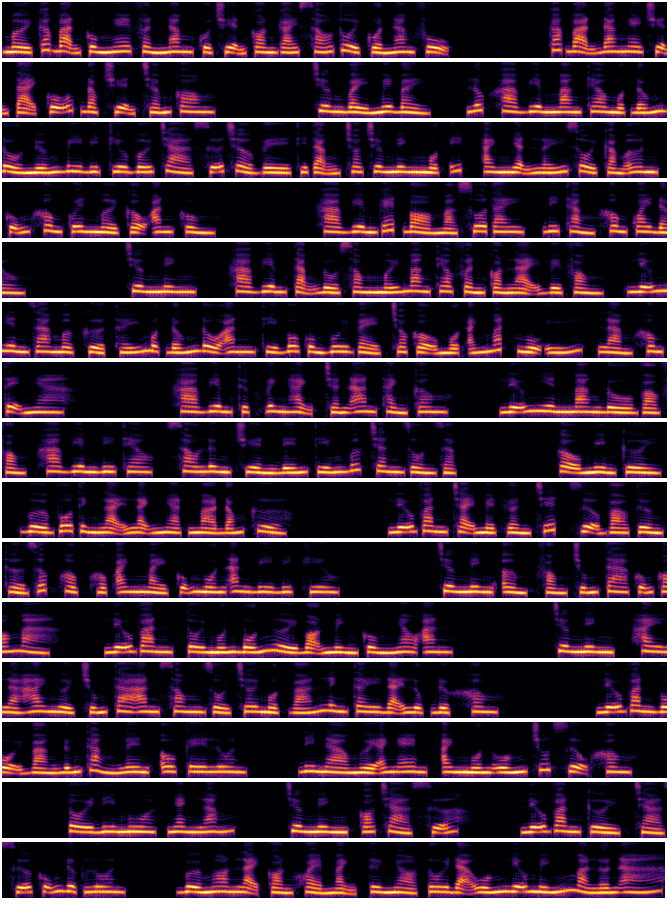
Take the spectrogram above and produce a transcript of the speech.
Mời các bạn cùng nghe phần 5 của truyện con gái 6 tuổi của Nam Phụ. Các bạn đang nghe truyện tại cỗ Đọc Chuyện.com Chương 77 Lúc Kha Viêm mang theo một đống đồ nướng BBQ với trà sữa trở về thì tặng cho Trương Ninh một ít, anh nhận lấy rồi cảm ơn, cũng không quên mời cậu ăn cùng. Kha Viêm ghét bỏ mà xua tay, đi thẳng không quay đầu. Trương Ninh, Kha Viêm tặng đồ xong mới mang theo phần còn lại về phòng, liễu nhiên ra mở cửa thấy một đống đồ ăn thì vô cùng vui vẻ cho cậu một ánh mắt ngụ ý, làm không tệ nha. Kha Viêm thực vinh hạnh trấn an thành công. Liễu nhiên mang đồ vào phòng, Kha Viêm đi theo, sau lưng truyền đến tiếng bước chân rồn rập. Cậu mỉm cười, vừa vô tình lại lạnh nhạt mà đóng cửa. Liễu Văn chạy mệt gần chết dựa vào tường thở dốc hộc hộc anh mày cũng muốn ăn BBQ. Trương Ninh ẩm, phòng chúng ta cũng có mà. Liễu Văn, tôi muốn bốn người bọn mình cùng nhau ăn. Trương Ninh, hay là hai người chúng ta ăn xong rồi chơi một ván linh tây đại lục được không? Liễu Văn vội vàng đứng thẳng lên, ok luôn. Đi nào người anh em, anh muốn uống chút rượu không? Tôi đi mua, nhanh lắm. Trương Ninh có trà sữa. Liễu Văn cười, trà sữa cũng được luôn. Vừa ngon lại còn khỏe mạnh từ nhỏ tôi đã uống liễu mính mà lớn á.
